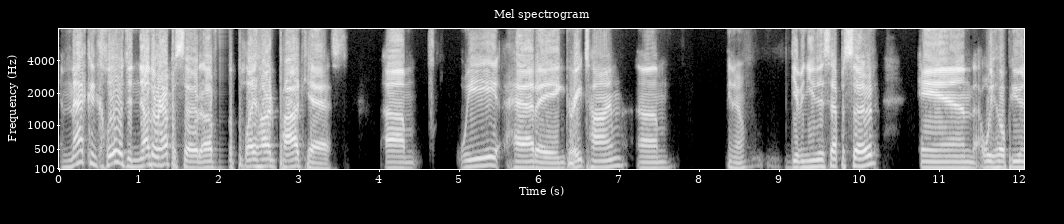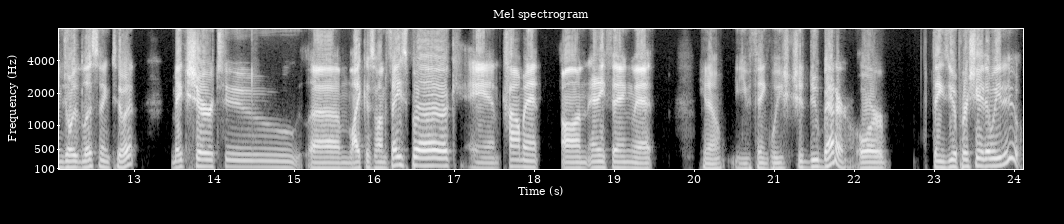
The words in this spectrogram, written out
And that concludes another episode of the Play Hard podcast. Um, we had a great time, um, you know, giving you this episode, and we hope you enjoyed listening to it. Make sure to um, like us on Facebook and comment on anything that you know you think we should do better or things you appreciate that we do.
